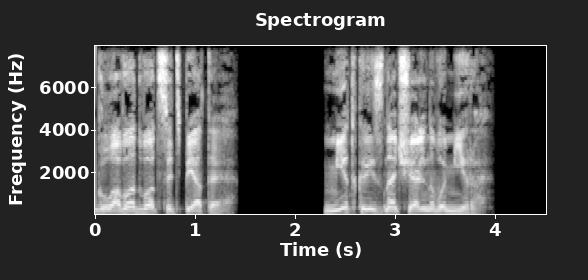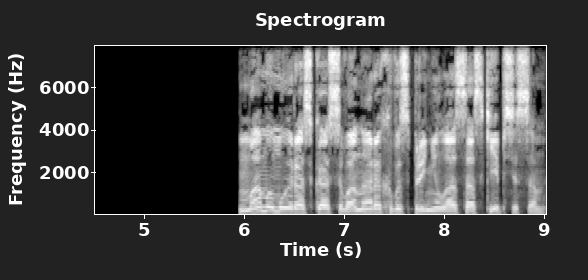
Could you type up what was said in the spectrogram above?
Глава 25. Метка изначального мира. Мама мой рассказ о ванарах восприняла со скепсисом.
